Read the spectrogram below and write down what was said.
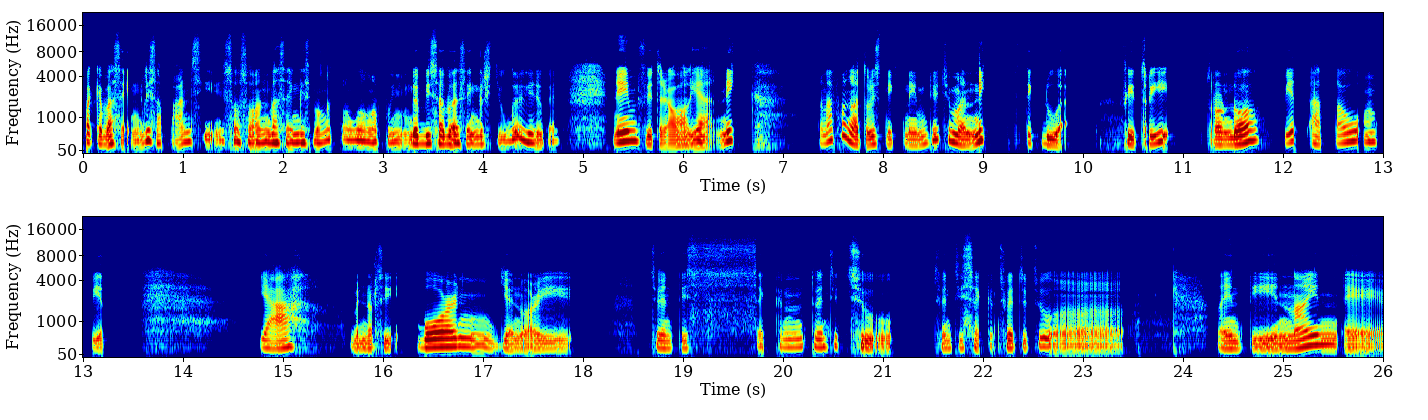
pakai bahasa Inggris apaan sih? Sosokan bahasa Inggris banget kalau gue nggak punya nggak bisa bahasa Inggris juga gitu kan. Name Fitri ya Nick. Kenapa nggak tulis nickname? Dia cuma Nick titik dua. Fitri Trondol Pit atau Empit. Ya bener sih. Born January 22nd 22 22nd 22 uh, 99 eh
